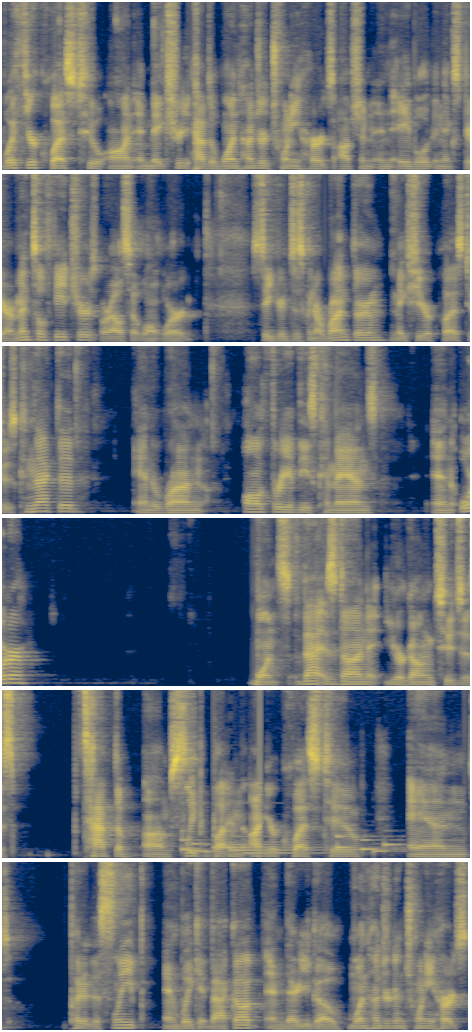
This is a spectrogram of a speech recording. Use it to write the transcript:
with your Quest 2 on and make sure you have the 120 hertz option enabled in experimental features or else it won't work. So you're just going to run through, make sure your Quest 2 is connected and run all three of these commands in order. Once that is done, you're going to just tap the um, sleep button on your Quest 2 and put it to sleep and wake it back up and there you go. 120 hertz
